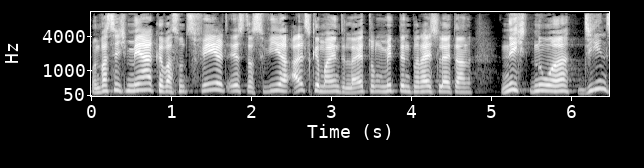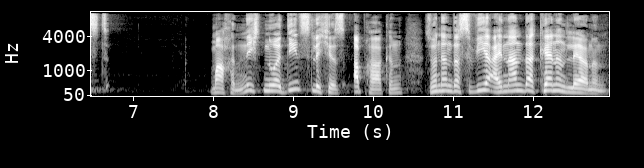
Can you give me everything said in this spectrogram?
Und was ich merke, was uns fehlt, ist, dass wir als Gemeindeleitung mit den Bereichsleitern nicht nur Dienst machen, nicht nur Dienstliches abhaken, sondern dass wir einander kennenlernen.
